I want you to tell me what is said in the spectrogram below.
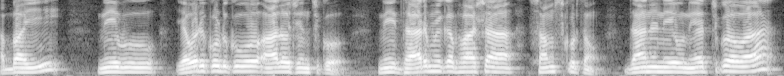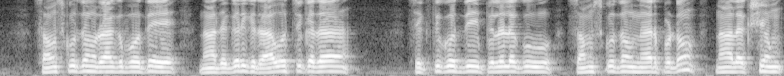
అబ్బాయి నీవు ఎవరి కొడుకువో ఆలోచించుకో. నీ ధార్మిక భాష సంస్కృతం. దాన్ని నీవు నేర్చుకోవా? సంస్కృతం రాకపోతే నా దగ్గరికి రావచ్చు కదా. శక్తి కొద్దీ పిల్లలకు సంస్కృతం నేర్పడం నా లక్ష్యం.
